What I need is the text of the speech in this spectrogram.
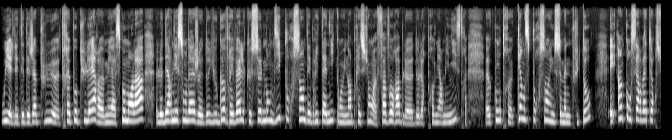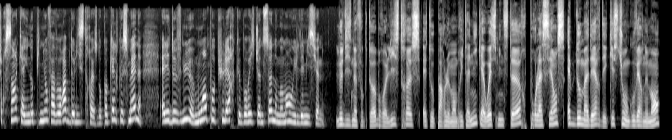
Oui, elle n'était déjà plus euh, très populaire, euh, mais à ce moment-là, le dernier sondage de YouGov révèle que seulement 10% des Britanniques ont une impression euh, favorable de leur première ministre, contre 15% une semaine plus tôt, et un conservateur sur cinq a une opinion favorable de Liz. Donc en quelques semaines, elle est devenue moins populaire que Boris Johnson au moment où il démissionne. Le 19 octobre, Liz Truss est au Parlement britannique à Westminster pour la séance hebdomadaire des questions au gouvernement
